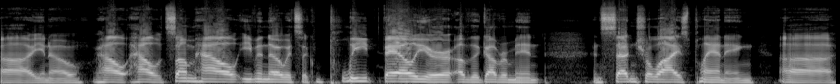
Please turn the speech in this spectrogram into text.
uh, you know how how somehow even though it's a complete failure of the government and centralized planning uh,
